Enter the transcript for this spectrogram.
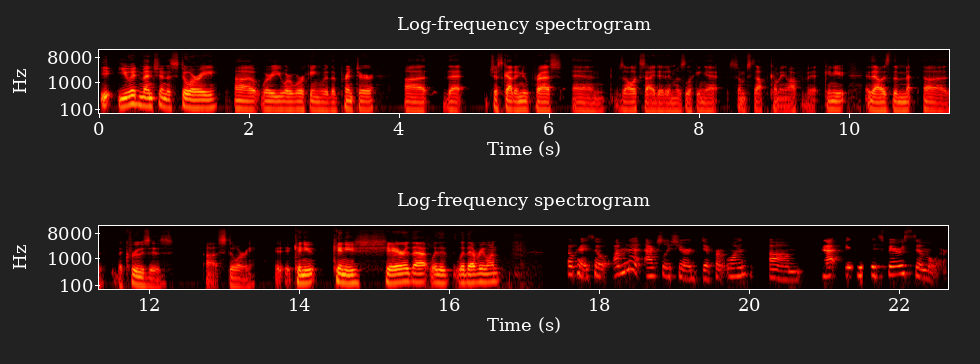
You, you had mentioned a story uh, where you were working with a printer uh, that just got a new press and was all excited and was looking at some stuff coming off of it. Can you? And that was the uh, the cruises uh, story. Can you can you share that with with everyone? Okay, so I'm gonna actually share a different one. Um, that it's, it's very similar,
